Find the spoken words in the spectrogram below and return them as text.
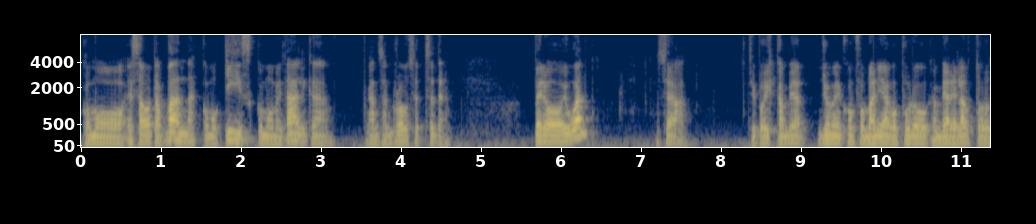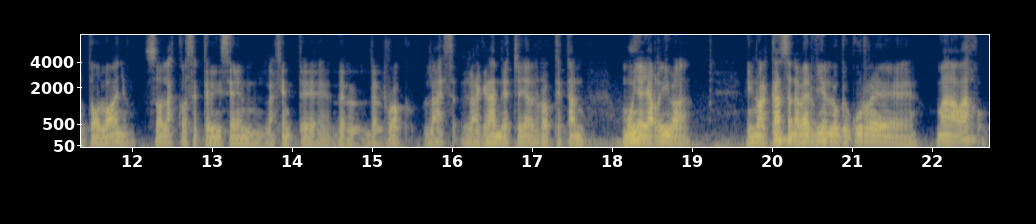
como esas otras bandas, como Kiss, como Metallica, Guns N' Roses, etc. Pero igual, o sea, si podéis cambiar, yo me conformaría con puro cambiar el auto todos los años. Son las cosas que dicen la gente del, rock, las, las grandes estrellas del rock que están muy allá arriba y no alcanzan a ver bien lo que ocurre más abajo.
